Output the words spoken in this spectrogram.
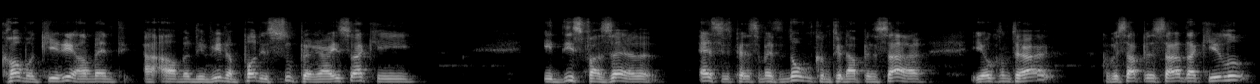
como que realmente a alma divina pode superar isso aqui e desfazer esses pensamentos, não continuar a pensar, e ao contrário, começar a pensar daquilo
